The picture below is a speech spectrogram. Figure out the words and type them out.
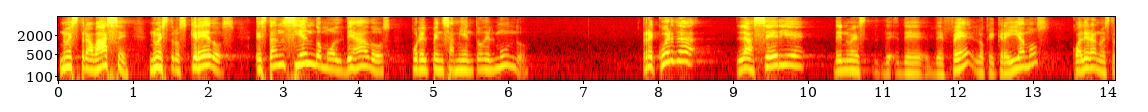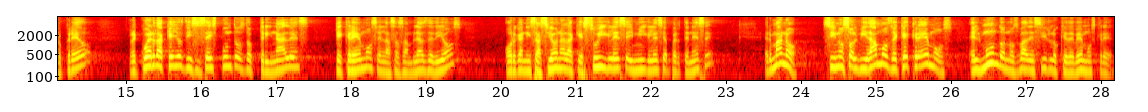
nuestra base, nuestros credos, están siendo moldeados por el pensamiento del mundo. ¿Recuerda la serie de, fe, lo que creíamos? ¿Cuál era nuestro credo? ¿Recuerda aquellos 16 puntos doctrinales que creemos en las asambleas de Dios? Organización a la que su iglesia y mi iglesia pertenece. Hermano, si nos olvidamos de qué creemos, el mundo nos va a decir lo que debemos creer.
